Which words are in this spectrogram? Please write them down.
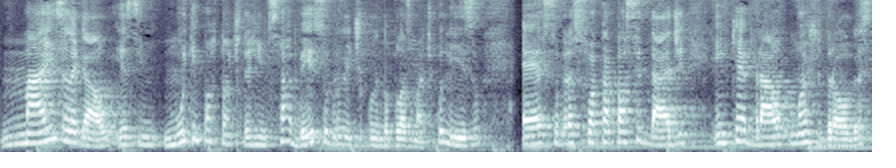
mais legal e assim muito importante da gente saber sobre o retículo endoplasmático liso é sobre a sua capacidade em quebrar algumas drogas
